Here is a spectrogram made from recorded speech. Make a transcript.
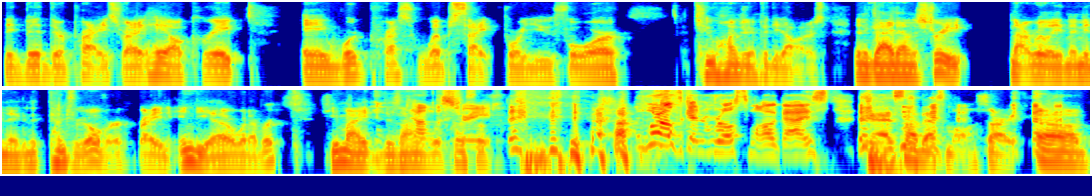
They bid their price, right? Hey, I'll create a WordPress website for you for two hundred and fifty dollars. Then the guy down the street, not really, maybe in the country over, right, in India or whatever, he might design a down the street. the world's getting real small, guys. yeah, it's not that small. Sorry. Um,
